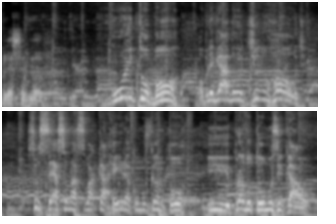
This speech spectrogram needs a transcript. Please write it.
Blessed love. Muito bom! Obrigado, Junior Holt. Sucesso na sua carreira como cantor e produtor musical.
